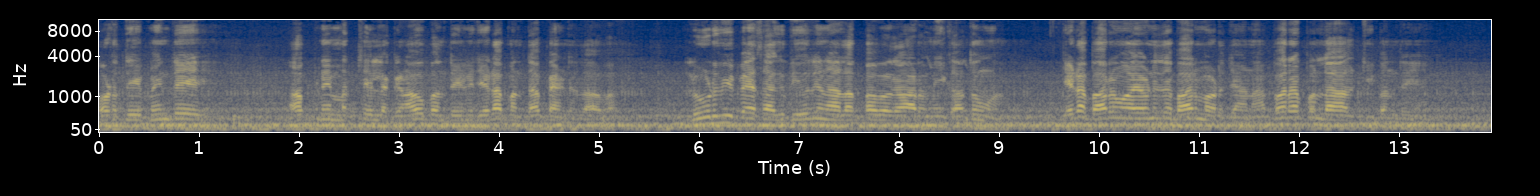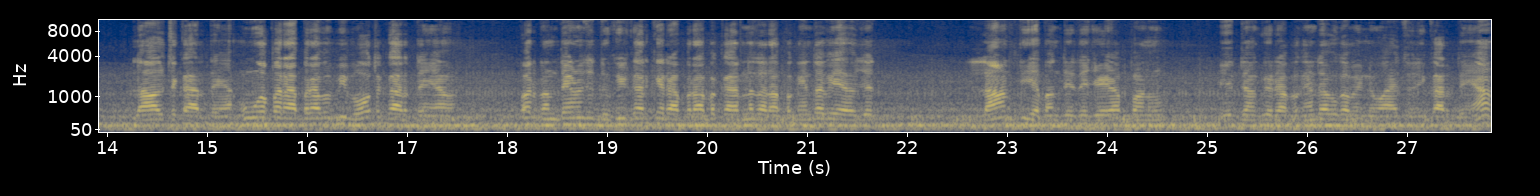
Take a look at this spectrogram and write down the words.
ਉੱਠਦੇ ਬਹਿੰਦੇ, ਆਪਣੇ ਮੱਥੇ ਲੱਗਣਾ ਉਹ ਬੰਦੇ ਨੇ, ਜਿਹੜਾ ਬੰਦਾ ਪਿੰਡ ਦਾ ਵਾ। ਲੋੜ ਵੀ ਪੈ ਸਕਦੀ ਉਹਦੇ ਨਾਲ ਆਪਾਂ ਵਿਗਾੜ ਨਹੀਂ ਕਾਹਤੋਂ ਆ। ਜਿਹੜਾ ਬਾਹਰੋਂ ਆਇਆ ਉਹਨੇ ਤਾਂ ਬਾਹਰ ਮੁੜ ਜਾਣਾ, ਪਰ ਆਪਾਂ ਲਾਲਚੀ ਬੰਦੇ ਆ। ਲਾਲਚ ਕਰਦੇ ਆ। ਉਹ ਆਪਾਂ ਰੱਬ ਰੱਬ ਵੀ ਬਹੁਤ ਕਰਦੇ ਆ। ਪਰ ਬੰਦੇ ਨੂੰ ਜੇ ਦੁਖੀ ਕਰਕੇ ਰੱਬ ਰੱਬ ਕਰਨ ਦਾ ਰੱਬ ਕਹਿੰਦਾ ਵੀ ਇਹੋ ਜਿਹੇ ਲਾਹਣਤੀ ਆ ਬੰਦੇ ਤੇ ਜੇ ਆਪਾਂ ਨੂੰ ਇਦਾਂ ਕੋਈ ਰੱਬ ਕਹਿੰਦਾ ਹੋਊਗਾ, ਮੈਨੂੰ ਆਏ ਤੁਸੀਂ ਕਰਦੇ ਆ।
